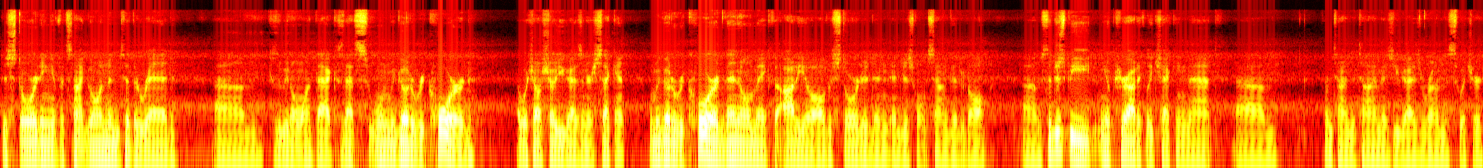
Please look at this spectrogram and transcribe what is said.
distorting if it's not going into the red because um, we don't want that because that's when we go to record, uh, which I'll show you guys in a second. When we go to record, then it'll make the audio all distorted and, and just won't sound good at all. Um, so just be you know periodically checking that um, from time to time as you guys run the switcher.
